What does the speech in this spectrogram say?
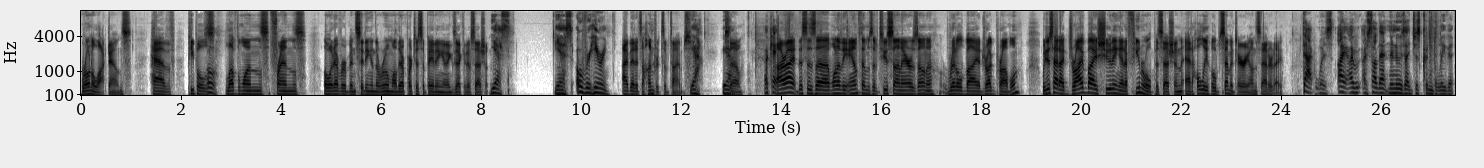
Rona lockdowns have people's Oh. loved ones, friends, or whatever have been sitting in the room while they're participating in executive session? yes, yes, overhearing. I bet it's hundreds of times. Yeah, yeah. So, okay. all right, this is uh, one of the anthems of Tucson, Arizona, riddled by a drug problem. We just had a drive-by shooting at a funeral procession at Holy Hope Cemetery on Saturday. that was I, I. I saw that in the news. I just couldn't believe it.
